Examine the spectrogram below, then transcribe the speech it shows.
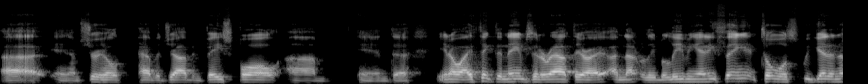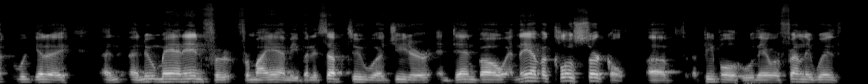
uh, and I'm sure he'll have a job in baseball. Um, and uh, you know, I think the names that are out there, I, am not really believing anything until we get a, we get a, a, a, new man in for, for Miami. But it's up to uh, Jeter and Denbo, and they have a close circle of people who they were friendly with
